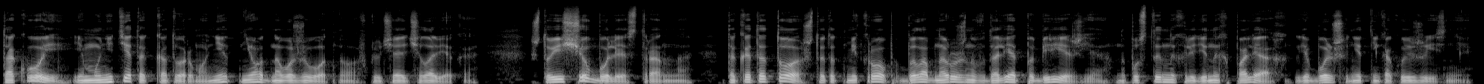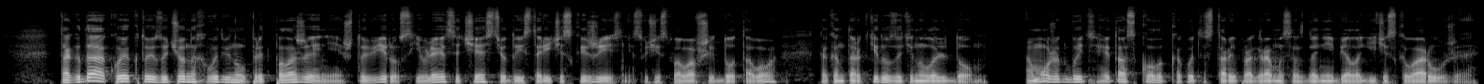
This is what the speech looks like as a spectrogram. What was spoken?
такой, иммунитета к которому нет ни у одного животного, включая человека. Что еще более странно, так это то, что этот микроб был обнаружен вдали от побережья, на пустынных ледяных полях, где больше нет никакой жизни. Тогда кое-кто из ученых выдвинул предположение, что вирус является частью доисторической жизни, существовавшей до того, как Антарктиду затянуло льдом. А может быть, это осколок какой-то старой программы создания биологического оружия.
